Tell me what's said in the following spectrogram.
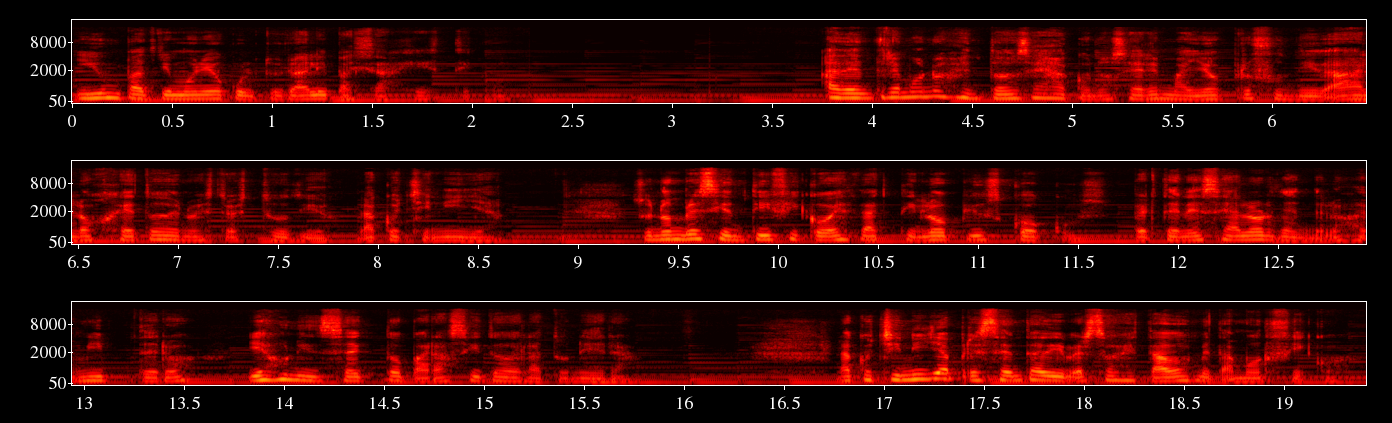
y un patrimonio cultural y paisajístico. Adentrémonos entonces a conocer en mayor profundidad al objeto de nuestro estudio, la cochinilla. Su nombre científico es Dactylopius coccus, pertenece al orden de los hemípteros y es un insecto parásito de la tunera. La cochinilla presenta diversos estados metamórficos.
